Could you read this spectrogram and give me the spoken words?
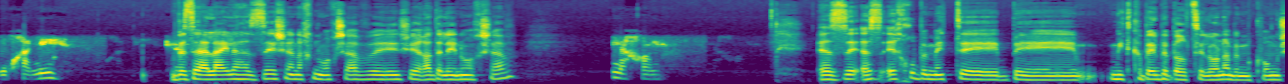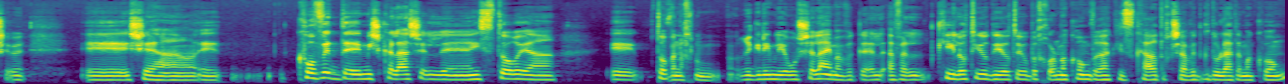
רוחני. וזה הלילה הזה שאנחנו עכשיו, אה, שירד עלינו עכשיו? נכון. אז, אז איך הוא באמת אה, ב, מתקבל בברצלונה במקום ש, שהכובד אה, משקלה של אה, ההיסטוריה, אה, טוב, אנחנו רגילים לירושלים, אבל, אבל קהילות יהודיות היו בכל מקום, ורק הזכרת עכשיו את גדולת המקום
